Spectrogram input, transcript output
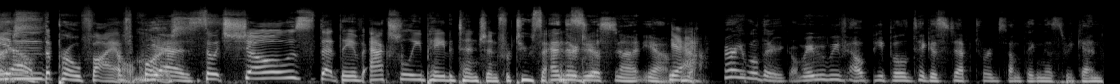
in Yeah. the profile. Of course. Yes. So it shows that they have actually paid attention for two seconds. And they're just not, yeah. Yeah. All right. Well, there you go. Maybe we've helped people take a step towards something this weekend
